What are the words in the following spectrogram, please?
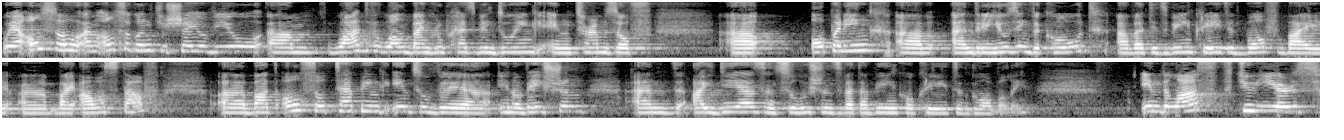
We are also, I'm also going to share with you um, what the World Bank Group has been doing in terms of uh, opening uh, and reusing the code uh, that is being created both by, uh, by our staff, uh, but also tapping into the innovation and ideas and solutions that are being co-created globally. In the last two years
